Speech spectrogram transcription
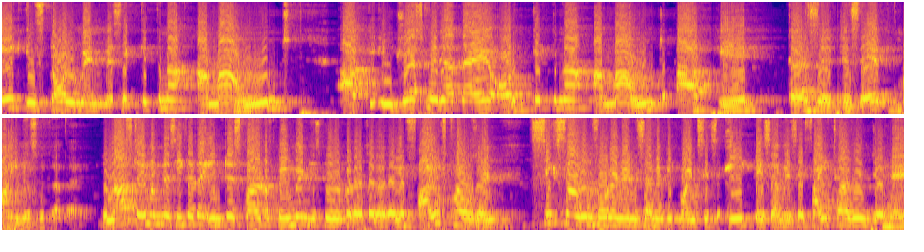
एक इंस्टॉलमेंट में से कितना अमाउंट आपके इंटरेस्ट में जाता है और कितना अमाउंट आपके कर्ज में से माइनस हो जाता है। तो लास्ट टाइम हमने सीखा था इंटरेस्ट पार्ट ऑफ़ पेमेंट जिसमें हमें पता चला था कि five thousand six thousand four hundred seventy point six eight पैसा में से फाइव थाउज़ेंड जो है,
